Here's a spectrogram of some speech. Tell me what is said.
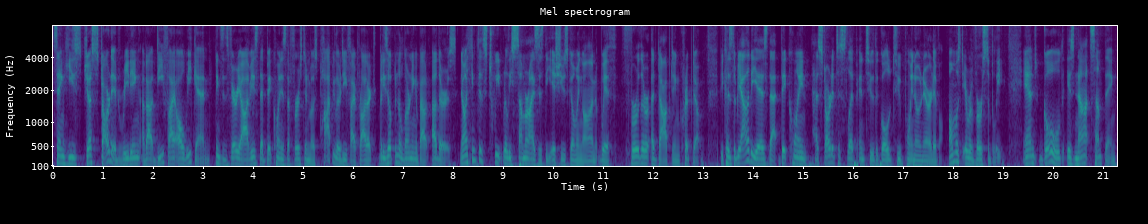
saying he's just started reading about DeFi all weekend. Thinks it's very obvious that Bitcoin is the first and most popular DeFi product, but he's open to learning about others. Now, I think this tweet really summarizes the issues going on with further adopting crypto, because the reality is that Bitcoin has started to slip into the gold 2.0 narrative almost irreversibly. And gold is not something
